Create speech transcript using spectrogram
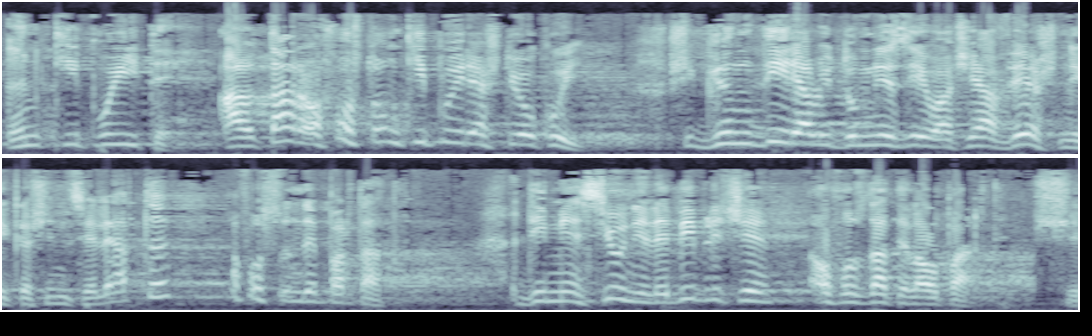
închipuite. Altarul a fost o închipuire a știu cui și gândirea lui Dumnezeu, aceea veșnică și înțeleaptă, a fost îndepărtată. Dimensiunile biblice au fost date la o parte. Și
